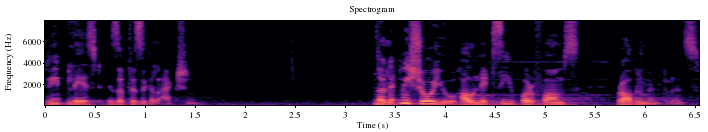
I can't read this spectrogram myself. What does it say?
replaced is a physical action. Now let me show you how Netsieve performs problem inference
